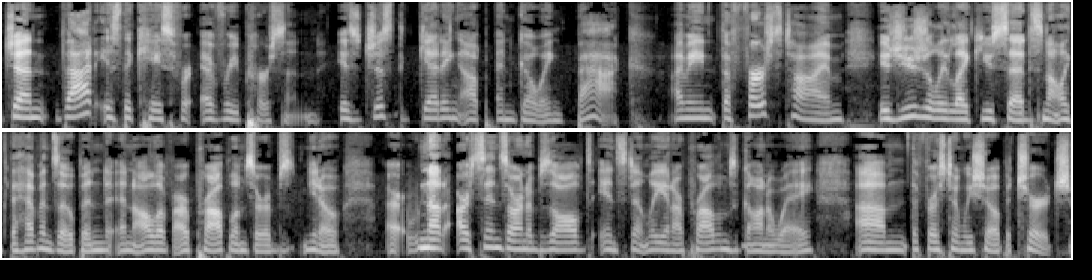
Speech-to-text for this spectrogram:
Jen, that is the case for every person, is just getting up and going back. I mean, the first time is usually like you said, it's not like the heavens opened and all of our problems are, you know, are not our sins aren't absolved instantly and our problems gone away. Um, the first time we show up at church,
